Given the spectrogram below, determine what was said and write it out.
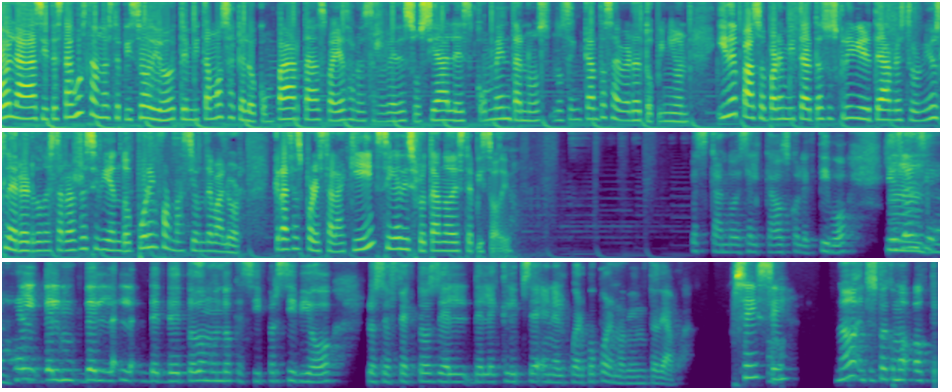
Hola, si te está gustando este episodio, te invitamos a que lo compartas, vayas a nuestras redes sociales, coméntanos, nos encanta saber de tu opinión y de paso para invitarte a suscribirte a nuestro newsletter donde estarás recibiendo pura información de valor. Gracias por estar aquí, sigue disfrutando de este episodio. Pescando es el caos colectivo y es la ansiedad de, todo mundo que sí percibió los efectos del, del eclipse en el cuerpo por el movimiento de agua. Sí, sí. ¿No? Entonces fue como, ok,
